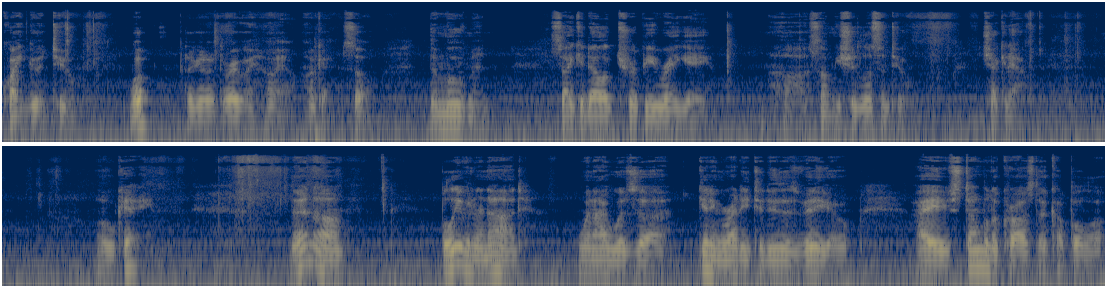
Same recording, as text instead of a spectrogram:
quite good too. Whoop, did I get it the right way? Oh yeah, okay. So, The Movement, psychedelic trippy reggae, uh, something you should listen to. Check it out. Okay. Then, uh, believe it or not, when I was uh, getting ready to do this video, I stumbled across a couple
